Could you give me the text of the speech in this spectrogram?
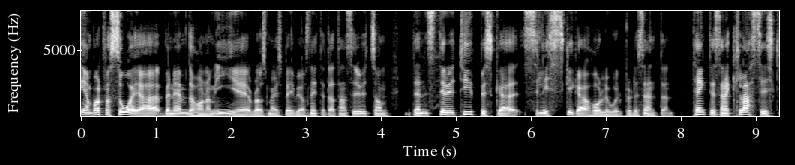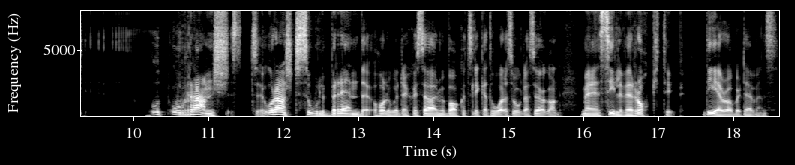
enbart var så jag benämnde honom i eh, Rosemary's Baby-avsnittet, att han ser ut som den stereotypiska sliskiga Hollywood-producenten. Tänk dig sån här klassisk orange, orange solbränd Hollywood-regissör med bakåtslickat hår och solglasögon med en silverrock typ. Det är Robert Evans.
